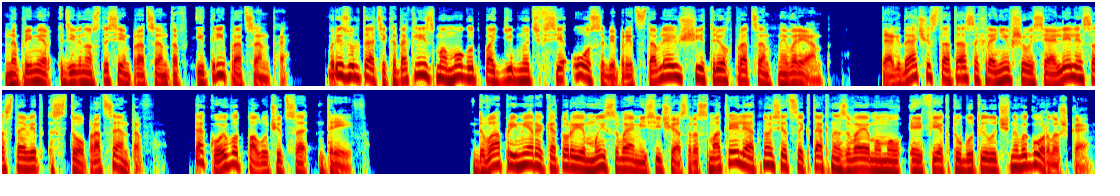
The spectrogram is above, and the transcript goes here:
например, 97% и 3%, в результате катаклизма могут погибнуть все особи, представляющие 3% вариант. Тогда частота сохранившегося аллеля составит 100%. Такой вот получится дрейф. Два примера, которые мы с вами сейчас рассмотрели, относятся к так называемому эффекту бутылочного горлышка.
